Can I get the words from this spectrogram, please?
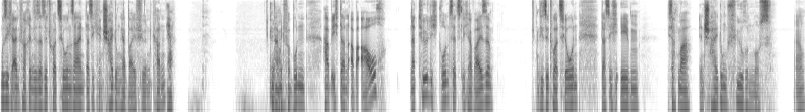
muss ich einfach in dieser Situation sein, dass ich Entscheidungen herbeiführen kann. Ja. Genau. Damit verbunden habe ich dann aber auch natürlich grundsätzlicherweise die Situation, dass ich eben, ich sag mal, Entscheidungen führen muss. Ja.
